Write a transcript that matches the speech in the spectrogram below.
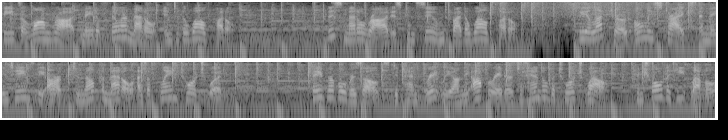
feeds a long rod made of filler metal into the weld puddle. This metal rod is consumed by the weld puddle. The electrode only strikes and maintains the arc to melt the metal as a flame torch would. Favorable results depend greatly on the operator to handle the torch well, control the heat level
